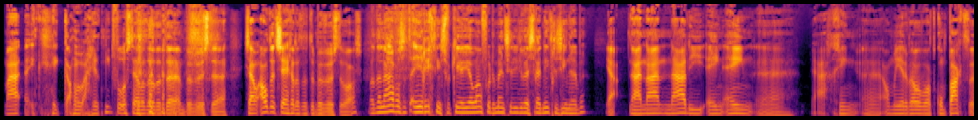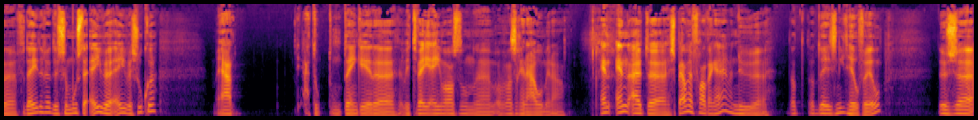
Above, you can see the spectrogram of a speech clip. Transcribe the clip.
maar ik, ik kan me eigenlijk niet voorstellen dat het eh, een bewuste... Ik zou altijd zeggen dat het een bewuste was. Maar daarna was het eenrichtingsverkeer, Johan, voor de mensen die de wedstrijd niet gezien hebben. Ja, nou, na, na die 1-1 eh, ja, ging Almere wel wat compact verdedigen. Dus ze moesten even, even zoeken. Maar ja, ja toen, toen het een keer eh, weer 2-1 was, toen eh, was er geen houden meer aan. En, en uit de spelhervatting, hè, nu, eh, dat, dat deden ze niet heel veel. Dus eh,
